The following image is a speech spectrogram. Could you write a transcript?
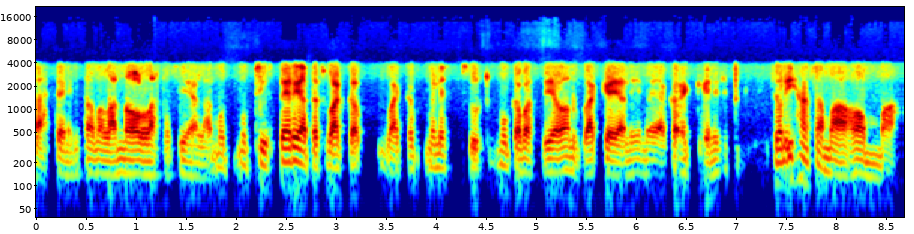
lähteä niin tavallaan nollasta siellä. Mutta mut siis periaatteessa vaikka, vaikka menet suht mukavasti ja on väkeä ja nimeä ja kaikkea, niin sit, se on ihan samaa hommaa.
